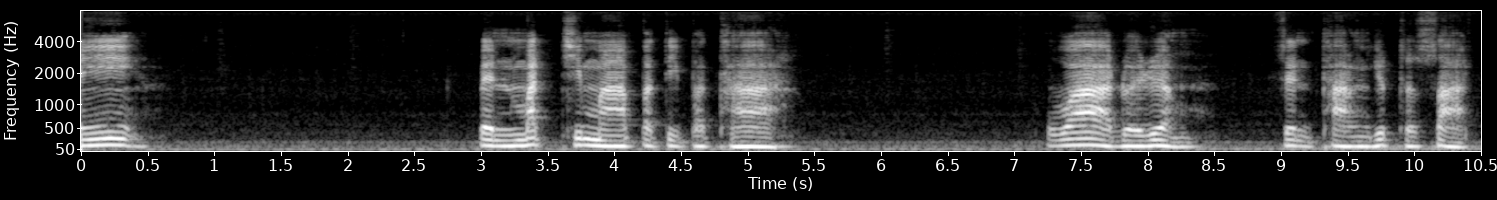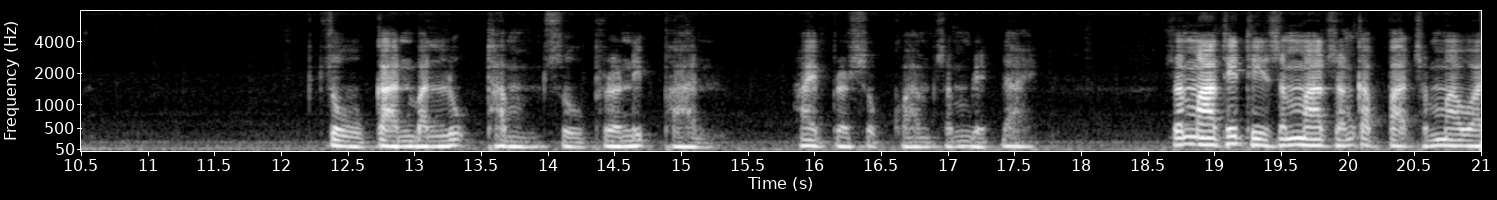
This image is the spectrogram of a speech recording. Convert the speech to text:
นี้ เป็นมัชชิมาปฏิปทา ว่าโดยเรื่องเส้นทางยุทธศาสตร์ สู่การบรรลุธรรมสู่พระนิพพานให้ประสบความสำเร็จได้ สัมมาทิฏฐิสัมมาสังกัปปะสัมมาวา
